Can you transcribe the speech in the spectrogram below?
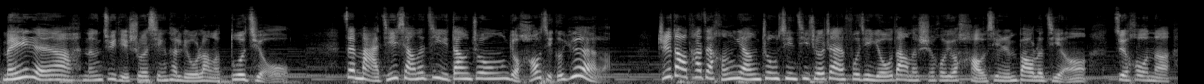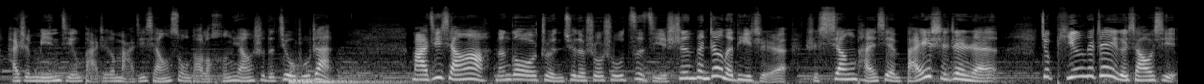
没人啊能具体说清他流浪了多久，在马吉祥的记忆当中有好几个月了。直到他在衡阳中心汽车站附近游荡的时候，有好心人报了警，最后呢还是民警把这个马吉祥送到了衡阳市的救助站。马吉祥啊，能够准确的说出自己身份证的地址是湘潭县白石镇人，就凭着这个消息，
